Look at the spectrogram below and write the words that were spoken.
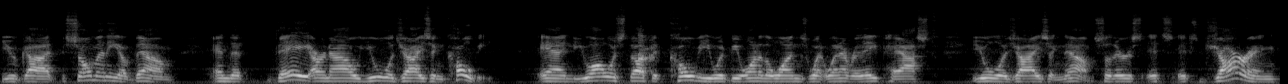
You've got so many of them, and that they are now eulogizing Kobe. And you always thought that Kobe would be one of the ones when, whenever they passed, eulogizing them. So there's it's it's jarring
